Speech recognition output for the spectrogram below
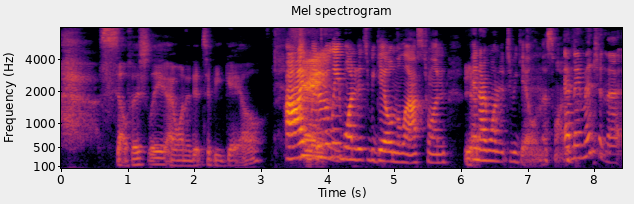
selfishly, I wanted it to be Gail. I Same. literally wanted it to be Gail in the last one, Yeah. and I wanted it to be Gail in this one. And they mentioned that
